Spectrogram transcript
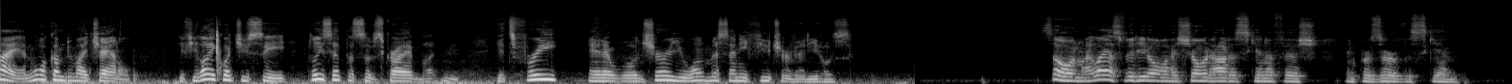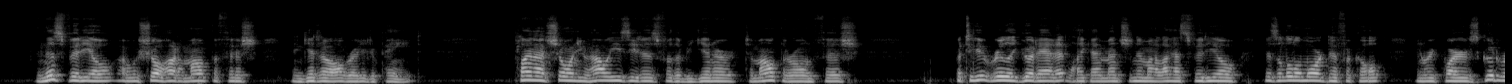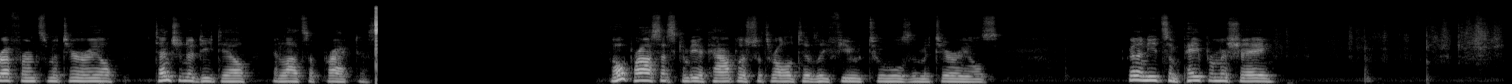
Hi, and welcome to my channel. If you like what you see, please hit the subscribe button. It's free and it will ensure you won't miss any future videos. So in my last video, I showed how to skin a fish and preserve the skin. In this video, I will show how to mount the fish and get it all ready to paint. I plan on showing you how easy it is for the beginner to mount their own fish, but to get really good at it, like I mentioned in my last video, is a little more difficult and requires good reference material, attention to detail, and lots of practice. The whole process can be accomplished with relatively few tools and materials. We're going to need some paper mache.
